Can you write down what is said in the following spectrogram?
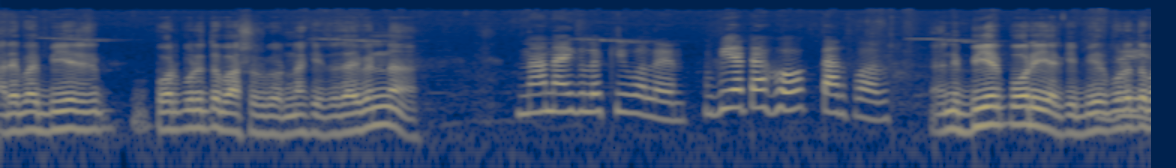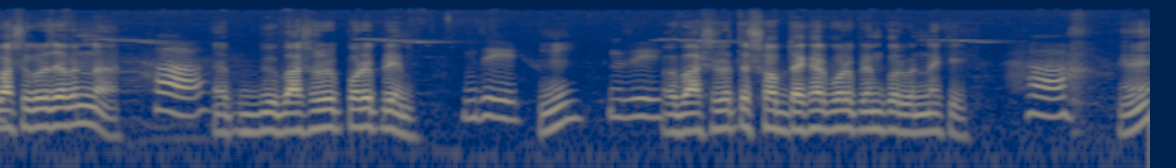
আরে ভাই বিয়ের পরপরই তো বাসর ঘর নাকি? তো যাইবেন না? না না এগুলো কি বলেন? বিয়েটা হোক তারপর। মানে বিয়ের পরেই আর কি বিয়ের পরে তো বাসর ঘরে যাবেন না? হ আহ, বাসরের পরে প্রেম? জি। হুম? জি। ওই বাসরেতে সব দেখার পরে প্রেম করবেন নাকি? হ হ্যাঁ?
